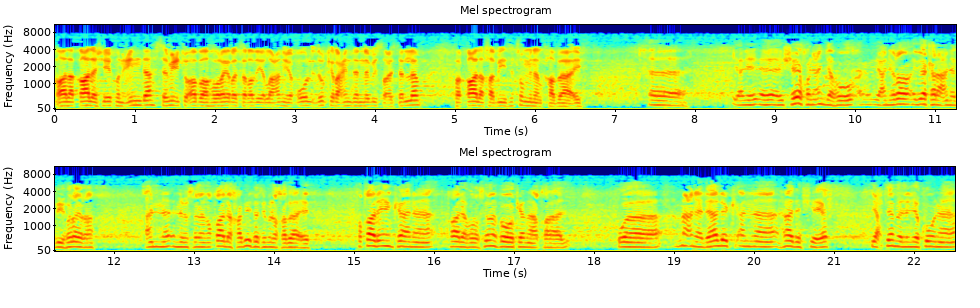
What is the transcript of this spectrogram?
قال قال شيخ عنده سمعت أبا هريرة رضي الله عنه يقول ذكر عند النبي صلى الله عليه وسلم فقال خبيثة من الخبائث. آه يعني آه شيخ عنده يعني ذكر عن أبي هريرة أن النبي صلى الله عليه وسلم قال خبيثة من الخبائث. فقال إن كان قاله رسولا فهو كما قال. ومعنى ذلك أن هذا الشيخ يحتمل أن يكون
